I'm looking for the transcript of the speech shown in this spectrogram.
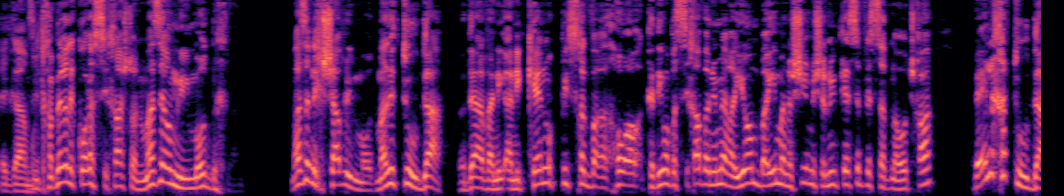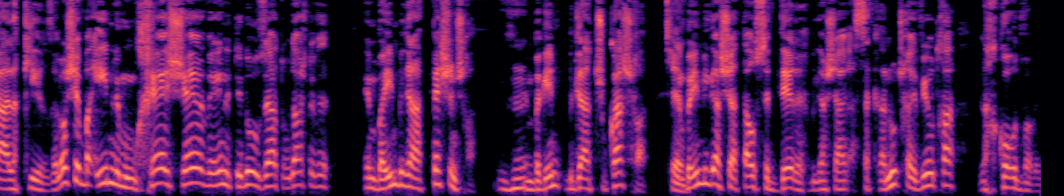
זה לגמרי מתחבר לכל השיחה שלנו. מה זה היום ללמוד בכלל. מה זה נחשב ללמוד? מה זה תעודה? אתה יודע ואני אני כן מקפיץ אותך כבר אחורה קדימה בשיחה ואני אומר היום באים אנשים משלמים כסף לסדנאות שלך ואין לך תעודה על הקיר. זה לא שבאים למומחה שב והנה תדעו זה התעודה שלי הם באים בגלל הפשן שלך. הם באים בגלל התשוקה שלך כן. הם באים בגלל שאתה עושה דרך בגלל שהסקרנות שלך הביאה אותך לחקור דברים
